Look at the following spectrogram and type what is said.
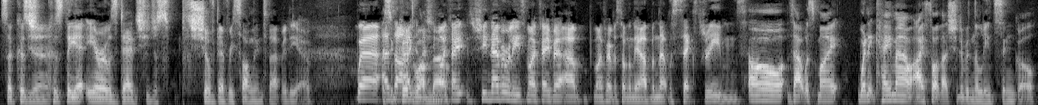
So, because Yeah. the era was dead, she just shoved every song into that video. Where It's as a I, good one, actually, my though. fa- she never released my favorite al- my favorite song on the album. That was Sex Dreams. Oh, that was my. When it came out, I thought that should have been the lead single.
